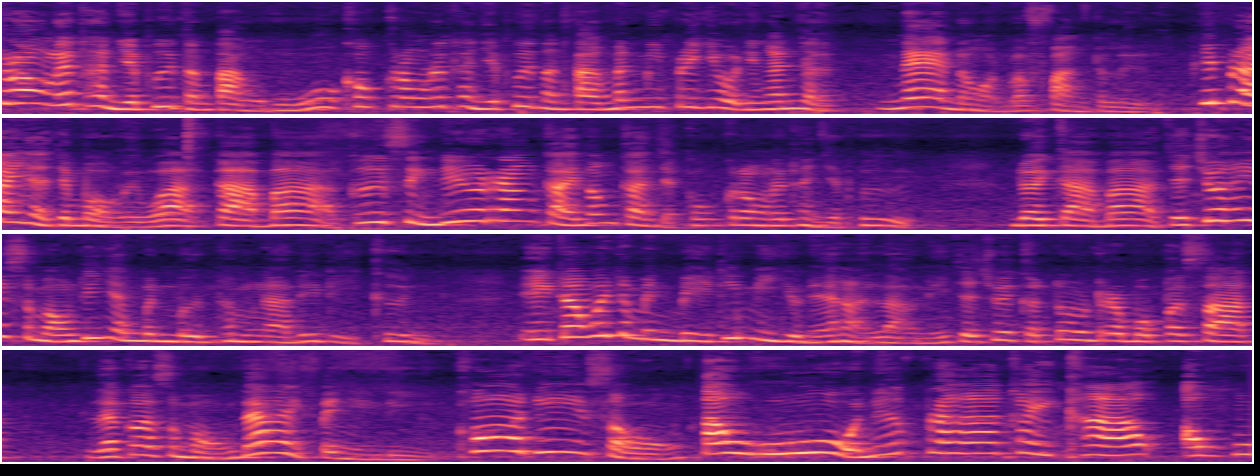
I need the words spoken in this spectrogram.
กล้องและธัญพืชต่างๆโอ้โหข้าวกล้องและธัญพืชต่างๆ มันมีประโยชน์อย่างนั้นเหรอแน่นอนมาฟังกันเลย พี่ปราอยากจะบอกเลยว่ากาบ้าคือสิ่งที่ร่างกายต้องการจากข้าวกล้องและธัญพืช โดยกาบ้าจะช่วยให้สมองที่ยังมึนๆทำงานได้ดีขึ้น อีกทั้งวิตามินบีที่มีอยู่ในอาหารเหล่านี้จะช่วยกระตุ้นระบบประสาทแล้วก็สมองได้เป็นอย่างดี ข้อที่ 2 เต้าหู้ เนื้อปลาไข่ขาว เอาหู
